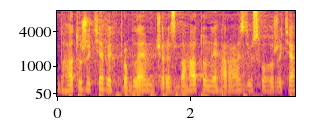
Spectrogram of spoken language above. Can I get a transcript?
багато життєвих проблем, через багато негараздів свого життя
